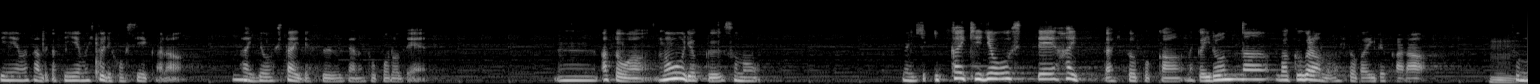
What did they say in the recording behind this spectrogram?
PM さんとか PM 一人欲しいから採用したいですみたいなところで、うん、あとは能力、その、一回起業して入った人とか、なんかいろんなバックグラウンドの人がいるから、ーうん。その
